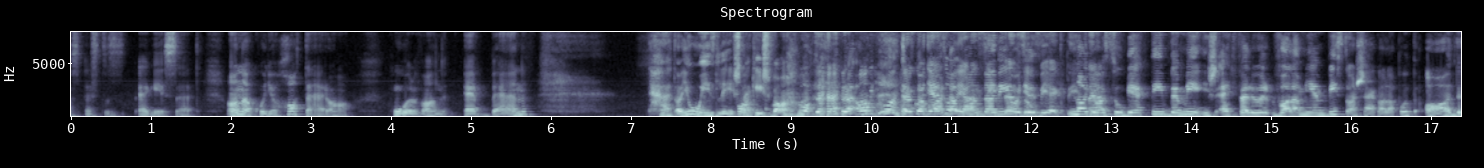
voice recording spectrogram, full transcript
az, ezt az egészet. Annak, hogy a határa hol van ebben, Hát a jó ízlésnek pont, is van határa. De amúgy pont Csak hogy ez olyan mondani, hogy szubjektív, ez nagyon szubjektív, de mégis egyfelől valamilyen biztonság alapot ad,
